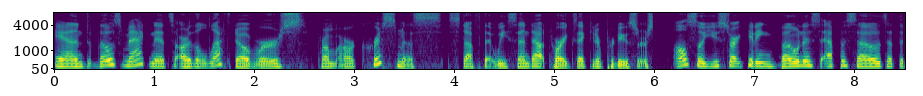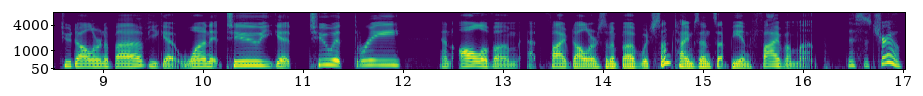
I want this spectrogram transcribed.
And those magnets are the leftovers from our Christmas stuff that we send out to our executive producers. Also, you start getting bonus episodes at the $2 and above. You get one at two, you get two at three, and all of them at $5 and above, which sometimes ends up being five a month. This is true.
